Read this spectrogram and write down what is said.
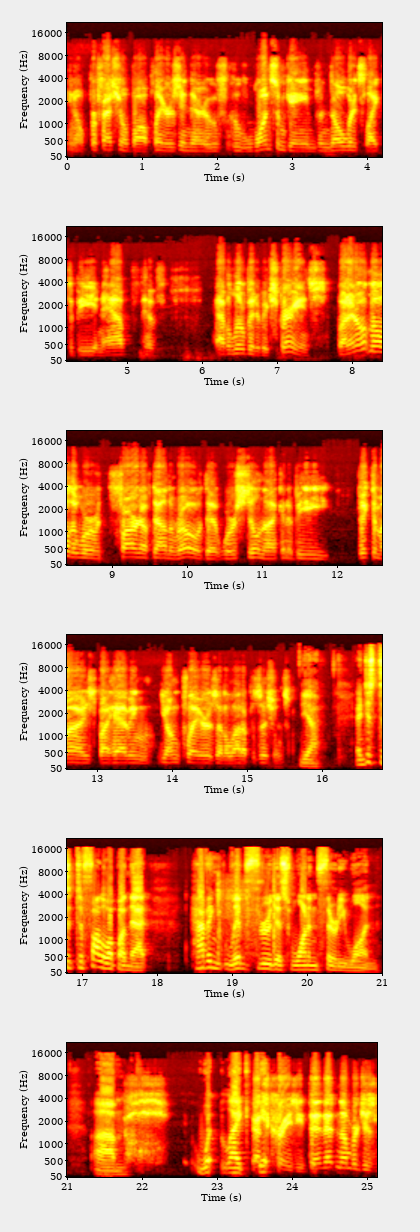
you know, professional ball players in there who've who've won some games and know what it's like to be and have have have a little bit of experience. But I don't know that we're far enough down the road that we're still not going to be victimized by having young players at a lot of positions. Yeah. And just to, to follow up on that, having lived through this one in thirty-one, um, what like That's it- crazy. That that number just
